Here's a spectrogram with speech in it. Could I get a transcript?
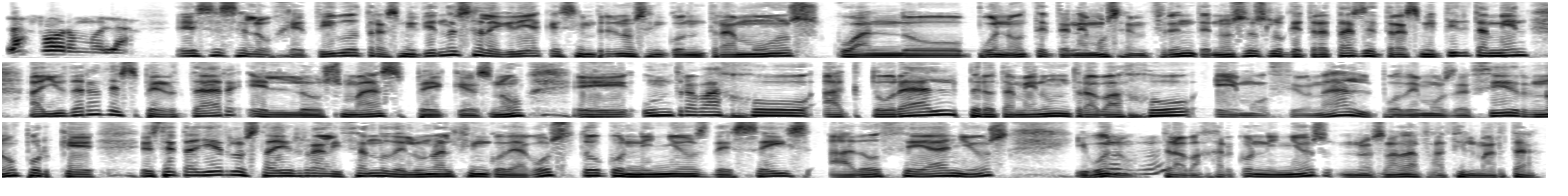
la fórmula. Ese es el objetivo, transmitiendo esa alegría que siempre nos encontramos cuando, bueno, te tenemos enfrente, ¿no? Eso es lo que tratas de transmitir también, ayudar a despertar en los más peques, ¿no? Eh, un trabajo actoral, pero también un trabajo emocional, podemos decir, ¿no? Porque este taller lo estáis realizando del 1 al 5 de agosto con niños de 6 a 12 años y, bueno, trabajar con niños no es nada fácil, Marta.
